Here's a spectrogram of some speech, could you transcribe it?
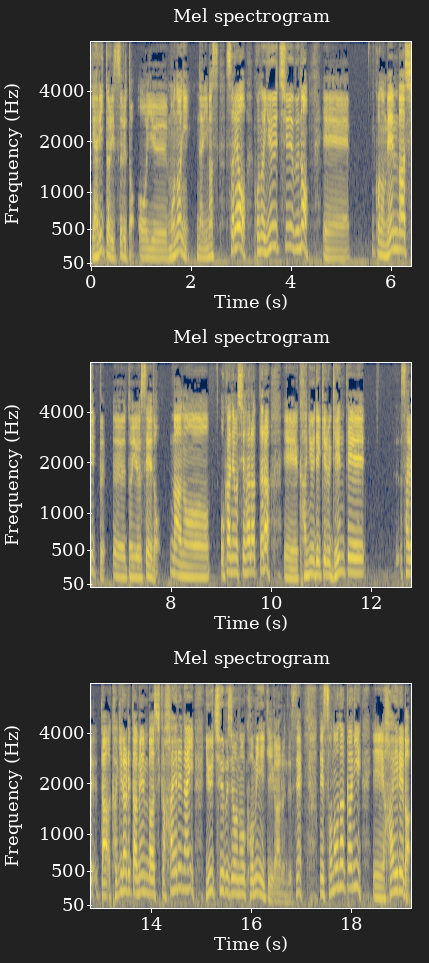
やり取りするというものになります。それを、この YouTube の、えー、このメンバーシップ、えー、という制度、まあ、あのお金を支払ったら、えー、加入できる限定された、限られたメンバーしか入れない YouTube 上のコミュニティがあるんですね。で、その中に、えー、入れば、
